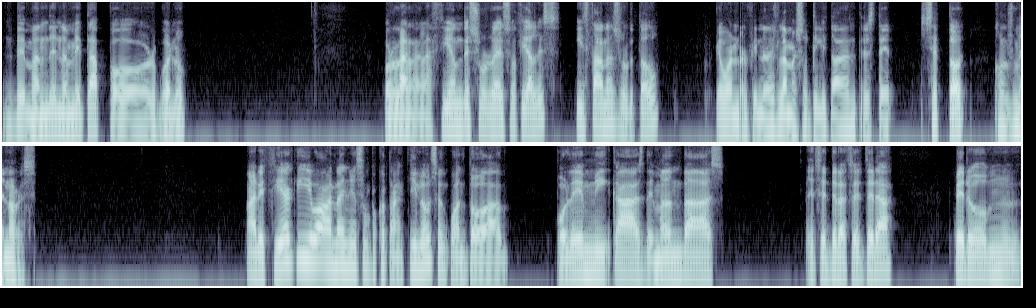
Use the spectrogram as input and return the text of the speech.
demanden a Meta por, bueno, por la relación de sus redes sociales, Instagram sobre todo, que bueno, al final es la más utilizada entre este sector, con los menores. Parecía que llevaban años un poco tranquilos en cuanto a polémicas, demandas, etcétera, etcétera, pero mm,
